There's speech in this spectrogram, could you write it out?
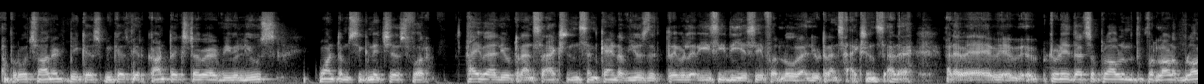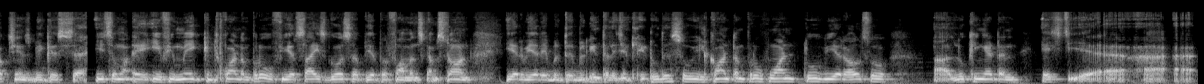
approach on it because because we are context aware we will use quantum signatures for high value transactions and kind of use the trivial ECDSA for low value transactions. At a, at a, today, that's a problem for a lot of blockchains because uh, if you make it quantum proof, your size goes up, your performance comes down. Here, we are able to intelligently do this. So we'll quantum proof one. Two, we are also uh, looking at an HD, uh, uh,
